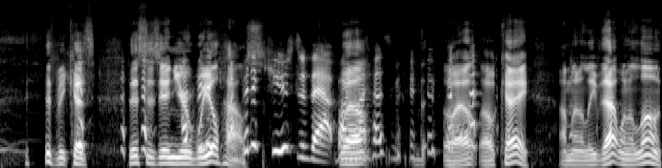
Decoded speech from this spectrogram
because this is in your I've been- wheelhouse. I've been accused of that by Well, my husband. Well, okay. I'm going to leave that one alone.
